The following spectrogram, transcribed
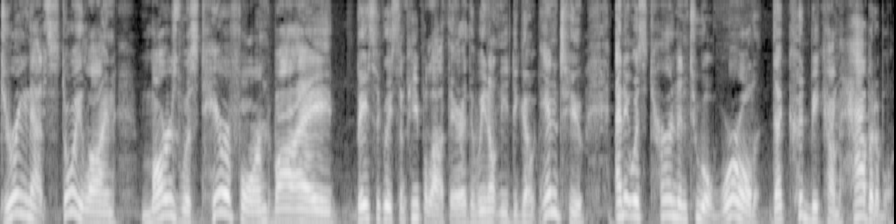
during that storyline, Mars was terraformed by basically some people out there that we don't need to go into, and it was turned into a world that could become habitable.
